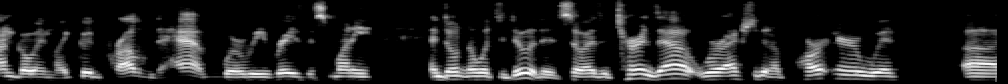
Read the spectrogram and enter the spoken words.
ongoing like good problem to have where we raise this money and don't know what to do with it. So as it turns out, we're actually going to partner with uh,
